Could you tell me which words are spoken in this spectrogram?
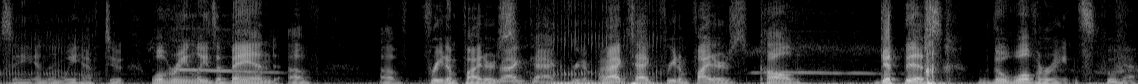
See, and then we have to Wolverine leads a band of of freedom fighters. Ragtag freedom fighters. ragtag freedom fighters called get this the Wolverines. Yeah.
